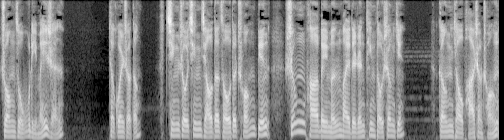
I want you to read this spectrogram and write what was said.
装作屋里没人。他关上灯，轻手轻脚地走到床边，生怕被门外的人听到声音。刚要爬上床，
